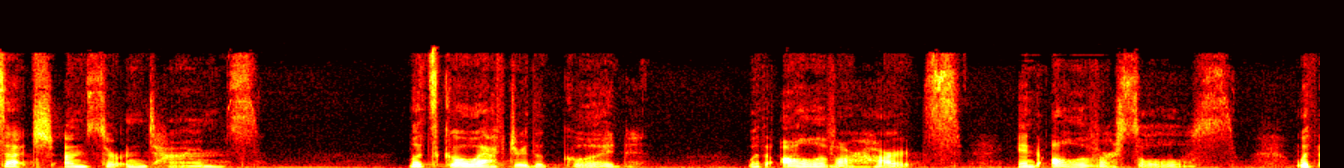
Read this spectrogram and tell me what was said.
such uncertain times, let's go after the good with all of our hearts and all of our souls, with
